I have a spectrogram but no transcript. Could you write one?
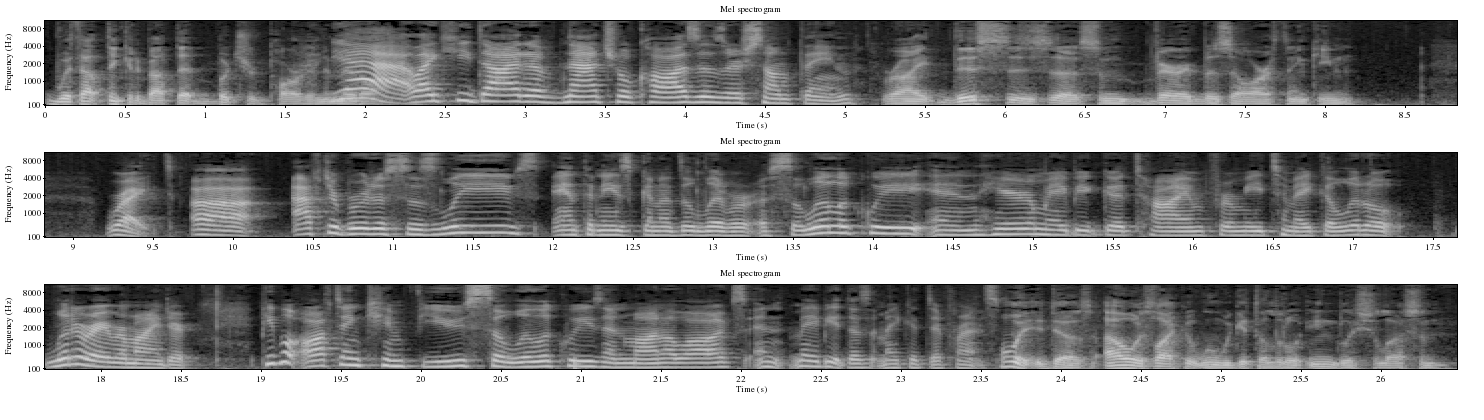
without thinking about that butchered part in the yeah, middle. Yeah, like he died of natural causes or something. Right. This is uh, some very bizarre thinking. Right. Uh, after Brutus leaves, Antony's going to deliver a soliloquy, and here may be a good time for me to make a little literary reminder. People often confuse soliloquies and monologues, and maybe it doesn't make a difference. Oh, it does. I always like it when we get the little English lesson.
